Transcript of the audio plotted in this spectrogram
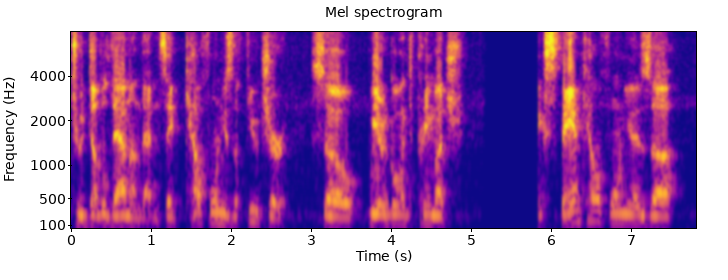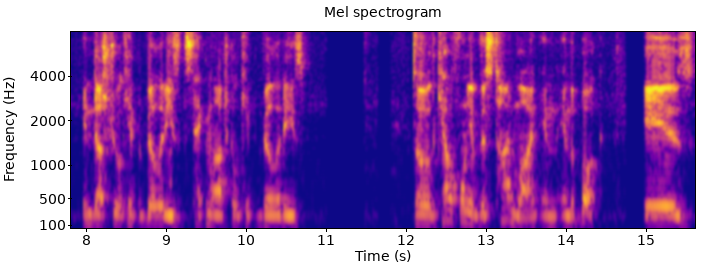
to double down on that and say California is the future, so we are going to pretty much expand California's uh, industrial capabilities, its technological capabilities. So the California of this timeline in in the book is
